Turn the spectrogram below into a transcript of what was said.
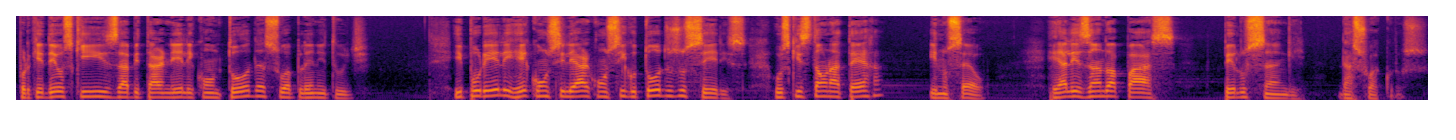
Porque Deus quis habitar nele com toda a sua plenitude. E por ele reconciliar consigo todos os seres, os que estão na terra e no céu, realizando a paz pelo sangue da sua cruz.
